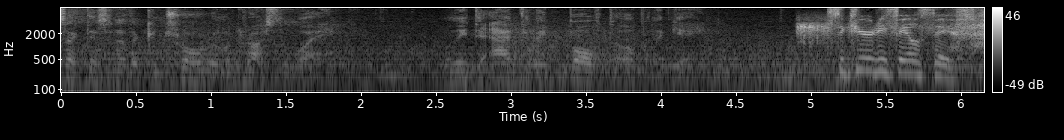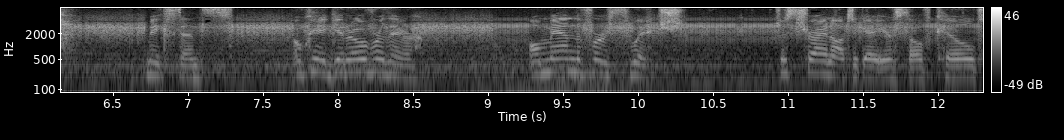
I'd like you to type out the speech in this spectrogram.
Looks like there's another control room across the way. We'll need to activate both to open the gate. Security failsafe. Makes sense. Okay, get over there. I'll man the first switch. Just try not to get yourself killed.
